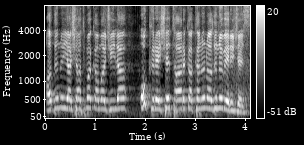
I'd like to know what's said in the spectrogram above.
adını yaşatmak amacıyla o kreşe Tarık Akan'ın adını vereceğiz.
